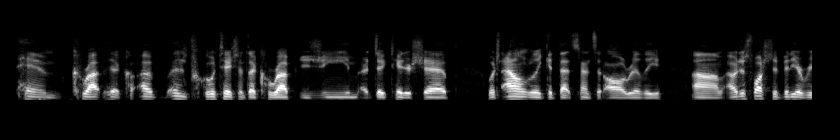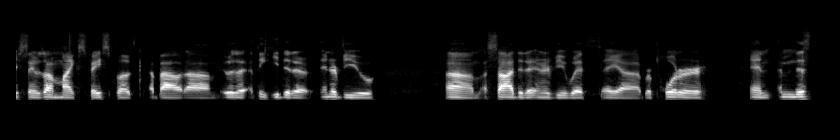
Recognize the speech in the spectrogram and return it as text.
him corrupt, uh, in quotations, a corrupt regime, a dictatorship. Which I don't really get that sense at all. Really, um, I just watched a video recently. It was on Mike's Facebook about. Um, it was. I think he did an interview. Um, Assad did an interview with a uh, reporter and I mean, this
